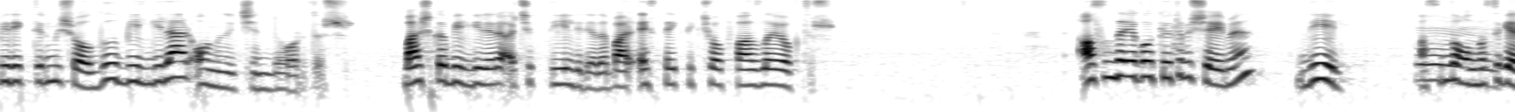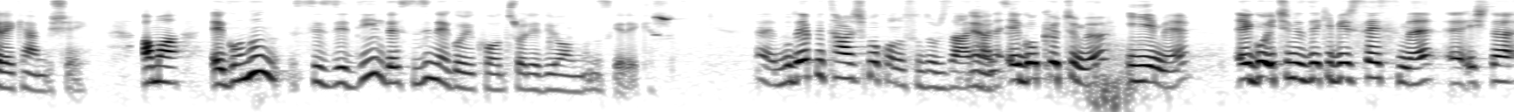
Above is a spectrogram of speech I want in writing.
biriktirmiş olduğu bilgiler onun için doğrudur. Başka bilgilere açık değildir ya da esneklik çok fazla yoktur. Aslında ego kötü bir şey mi? Değil. Aslında olması gereken bir şey. Ama egonun sizi değil de sizin egoyu kontrol ediyor olmanız gerekir. Evet, bu da hep bir tartışma konusudur zaten. Evet. Ego kötü mü, iyi mi? Ego içimizdeki bir ses mi? E, işte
